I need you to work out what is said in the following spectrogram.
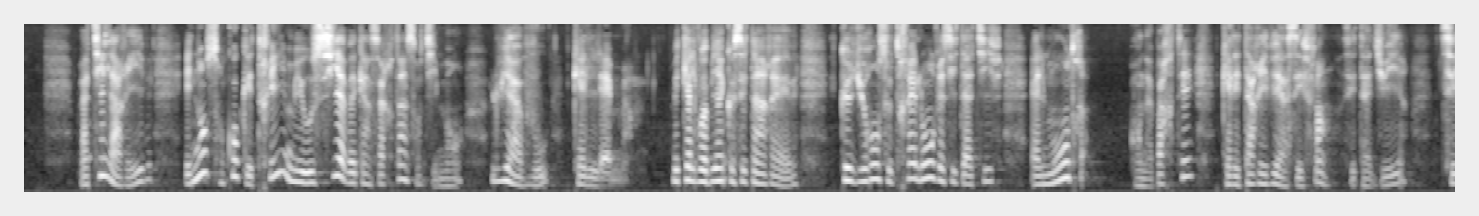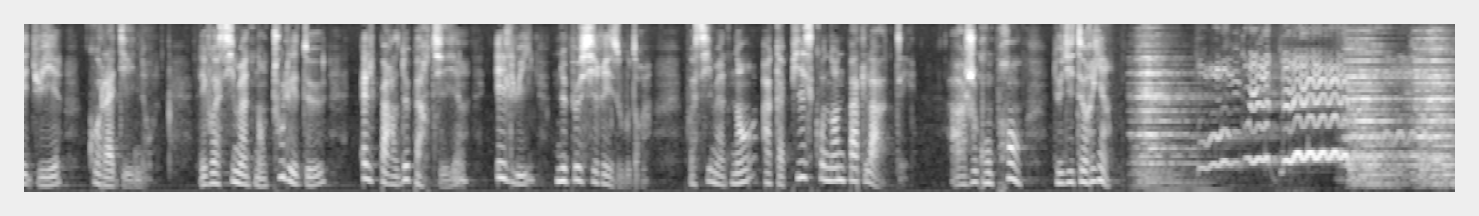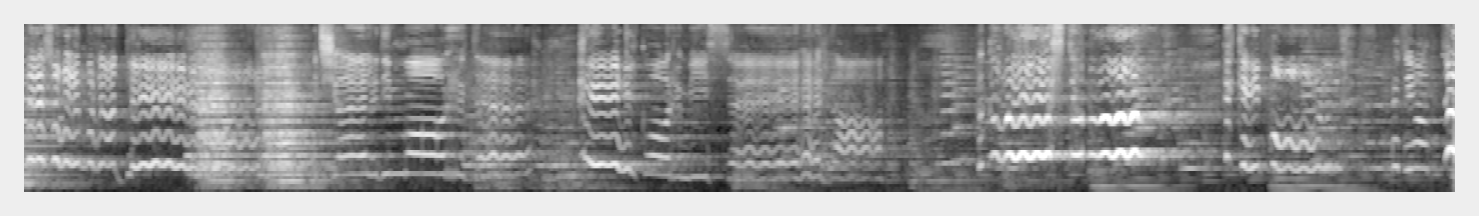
Mathilde arrive et non sans coquetterie, mais aussi avec un certain sentiment, lui avoue qu'elle l'aime. Mais qu'elle voit bien que c'est un rêve, que durant ce très long récitatif, elle montre, en aparté, qu'elle est arrivée à ses fins, c'est-à-dire séduire Corradino. Les voici maintenant tous les deux, elle parle de partir, et lui ne peut s'y résoudre. Voici maintenant A capisco non parlate. Ah, je comprends, ne dites rien.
